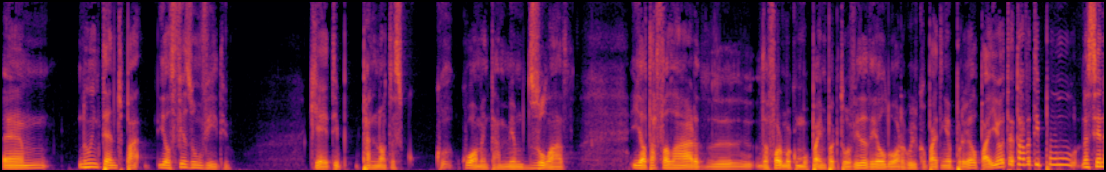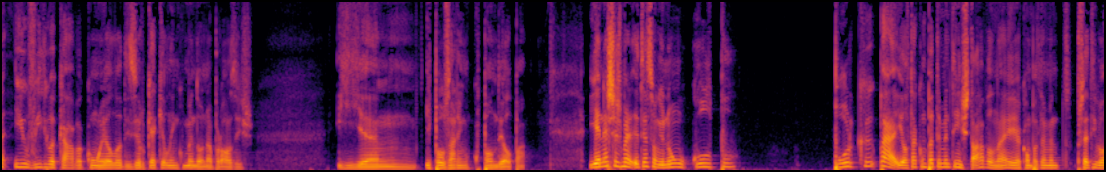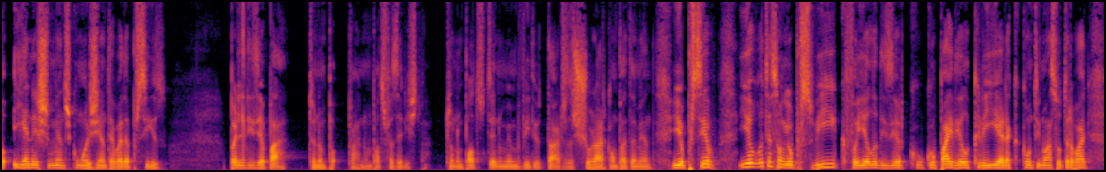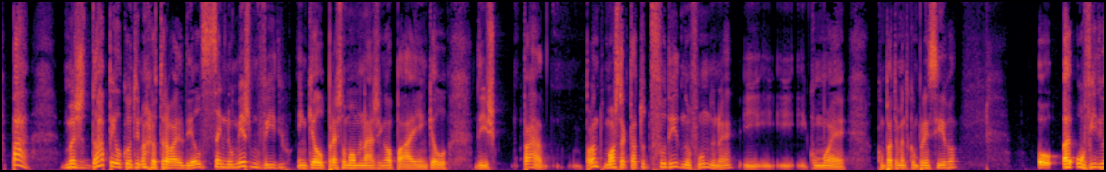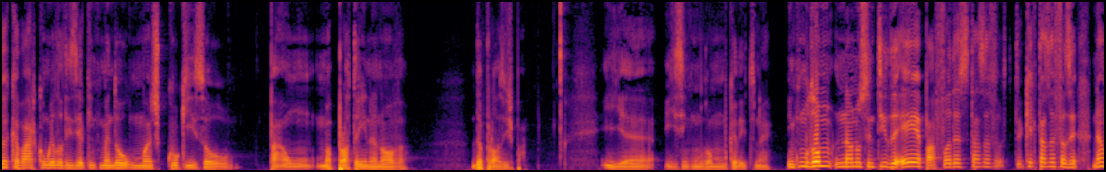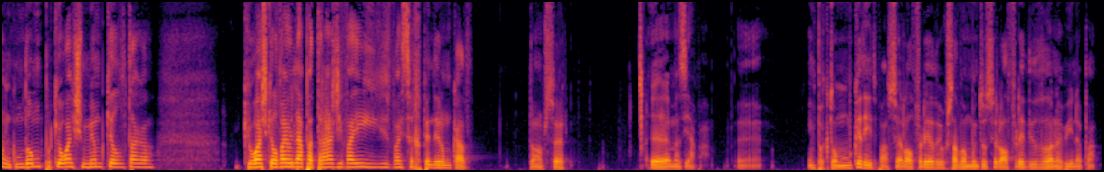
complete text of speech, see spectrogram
Um, no entanto, pá, ele fez um vídeo que é tipo, pá, nota-se que, o homem está mesmo desolado. E ele está a falar de, da forma como o pai impactou a vida dele, do orgulho que o pai tinha por ele, pá. E eu até estava tipo na cena. E o vídeo acaba com ele a dizer o que é que ele encomendou na Prozis e, um, e para usarem o cupom dele, pá. E é nestas merdas. Atenção, eu não o culpo porque pá, ele está completamente instável né? e é completamente perceptível. E é nestes momentos que um agente é bem preciso para lhe dizer: pá, tu não, pá, não podes fazer isto, pá. tu não podes ter no mesmo vídeo estares a chorar completamente. E eu percebo, e eu, atenção, eu percebi que foi ele a dizer que o que o pai dele queria era que continuasse o trabalho, pá, mas dá para ele continuar o trabalho dele sem no mesmo vídeo em que ele presta uma homenagem ao pai, em que ele diz, pá, pronto, mostra que está tudo fodido no fundo, né? E, e, e como é completamente compreensível o, a, o vídeo acabar com ele a dizer que encomendou umas cookies ou pá, um, uma proteína nova da Prozis, pá. E, uh, isso incomodou-me um bocadito, não é? Incomodou-me não no sentido de, é pá, foda-se, o que é que estás a fazer? Não, incomodou-me porque eu acho mesmo que ele está. que eu acho que ele vai olhar para trás e vai, vai se arrepender um bocado. Estão a perceber? Uh, mas, já, pá. Impactou-me um bocadito, pá. O Sr. Alfredo, eu gostava muito do Sr. Alfredo e da Dona Bina, pá.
